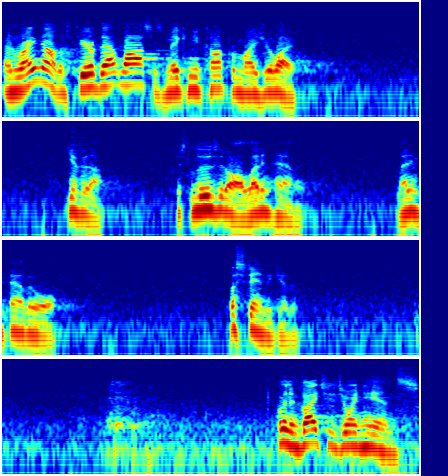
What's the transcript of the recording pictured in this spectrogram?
And right now, the fear of that loss is making you compromise your life. Give it up. Just lose it all. Let him have it. Let him have it all. Let's stand together. I'm going to invite you to join hands.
